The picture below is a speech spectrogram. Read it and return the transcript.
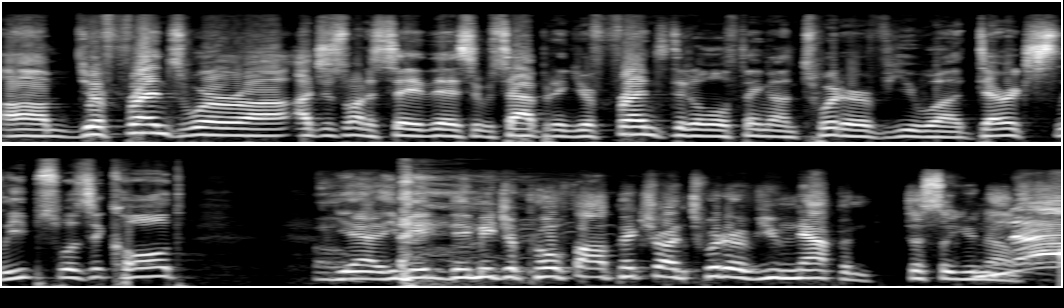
Um, your friends were. Uh, I just want to say this: it was happening. Your friends did a little thing on Twitter of you. Uh, Derek sleeps was it called? Yeah, he made they made your profile picture on Twitter of you napping. Just so you know. No!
